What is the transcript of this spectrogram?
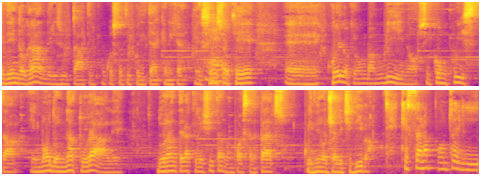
vedendo grandi risultati con questo tipo di tecniche, nel senso eh. che eh, quello che un bambino si conquista in modo naturale durante la crescita non può essere perso, quindi non c'è recidiva. Che sono appunto gli,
